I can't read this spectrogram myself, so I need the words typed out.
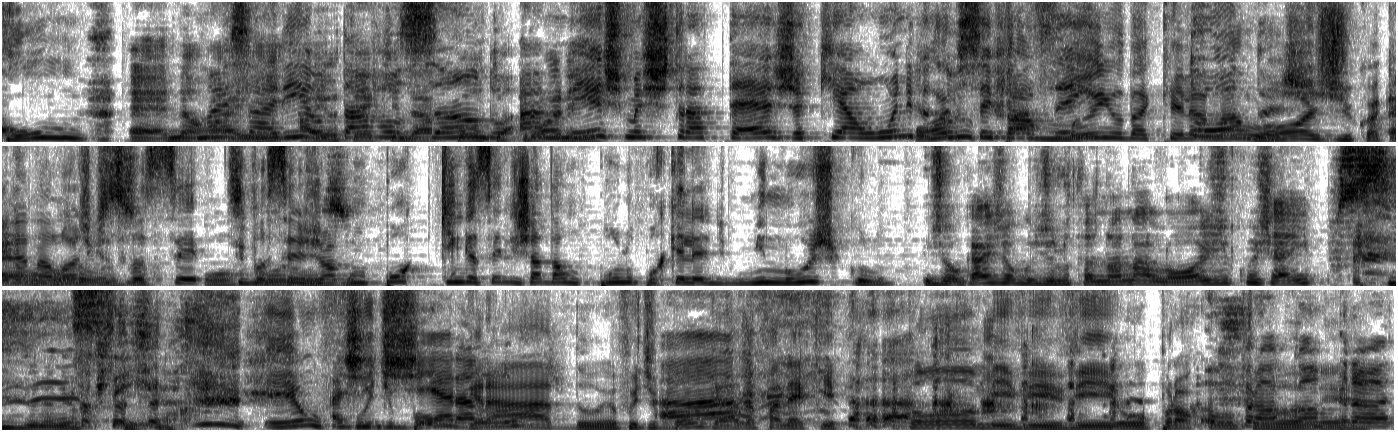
Joy-Con? É, não, Mas aí, aí eu eu tenho tava usando ponto pro a Ari. mesma estratégia que é a única Olha que eu o sei fazer. tamanho daquele todas. analógico. Aquele É analógico, se horroroso, você, se você joga um pouquinho assim, ele já dá um pulo porque ele é minúsculo. Jogar jogo de luta no analógico já é impossível, na minha opinião. Eu A fui de bom grado. Eu fui de bom Ah. grado. Eu falei aqui, tome, Vivi, o Pro Controller.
